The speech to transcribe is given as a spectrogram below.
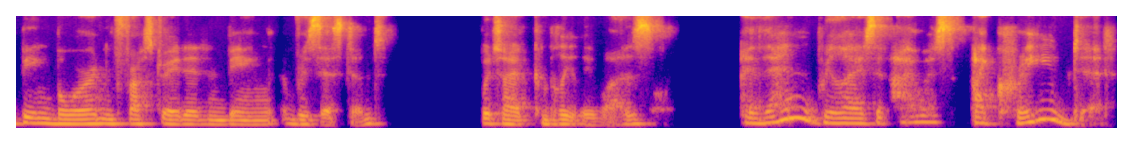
being bored and frustrated and being resistant, which I completely was, I then realized that I was, I craved it.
